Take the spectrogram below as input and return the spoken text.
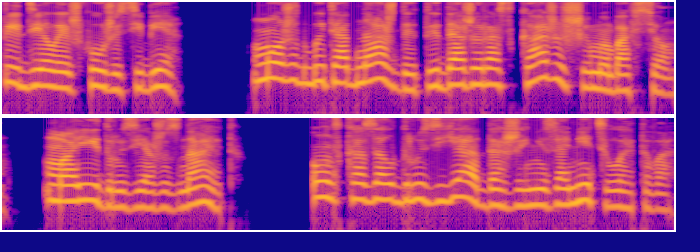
ты делаешь хуже себе. Может быть, однажды ты даже расскажешь им обо всем. Мои друзья же знают». Он сказал «друзья», даже не заметил этого.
